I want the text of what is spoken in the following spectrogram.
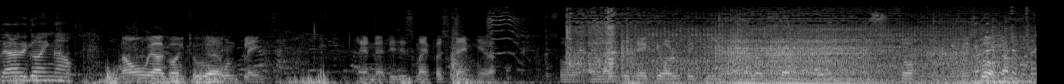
Where are we going now? Now we are going to Yeah. Moon Plains, and uh, this is my first time here. So I like to take you all with me. So let's go.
